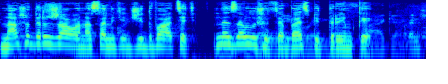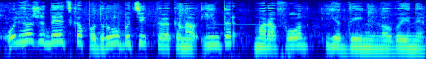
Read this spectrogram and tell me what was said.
наша держава на саміті G20 не залишиться без підтримки. Ольга Жидецька, подробиці, телеканал Інтер, марафон. Єдині новини.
